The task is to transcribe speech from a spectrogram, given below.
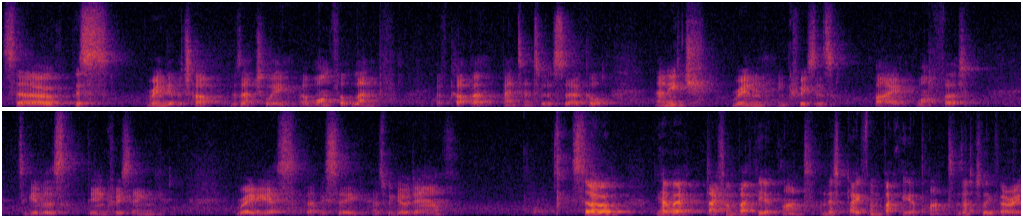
So this ring at the top was actually a one foot length of copper bent into a circle and each ring increases by one foot to give us the increasing radius that we see as we go down. So we have a Dieffenbachia plant, and this Dieffenbachia plant is actually very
